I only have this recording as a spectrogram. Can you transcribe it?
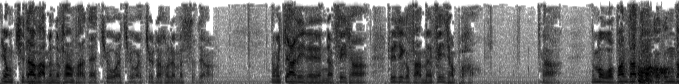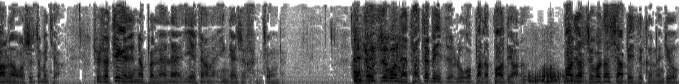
用其他法门的方法在救啊救啊救到后来嘛死掉了。那么家里的人呢，非常对这个法门非常不好。啊。那么我帮他讨个公道呢，我是这么讲，就说这个人呢，本来呢业障呢应该是很重的，很重之后呢，他这辈子如果把他爆掉了，爆掉之后，他下辈子可能就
